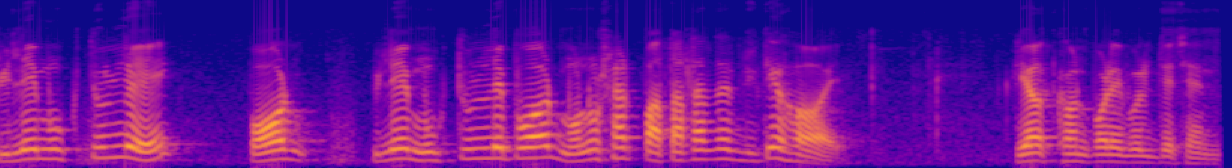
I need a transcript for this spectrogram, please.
পিলে মুখ তুললে পর পিলে মুখ তুললে পর মনসার পাতাটাতে দিতে হয়। কিয়ৎক্ষণ পরে বলতেছেন,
